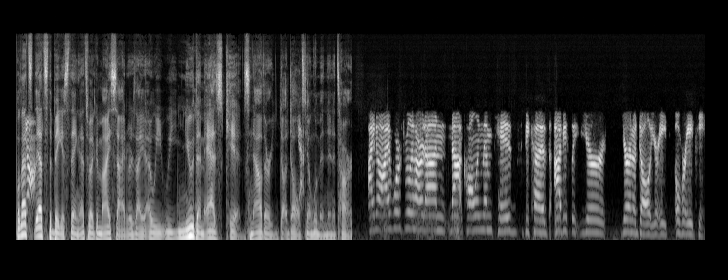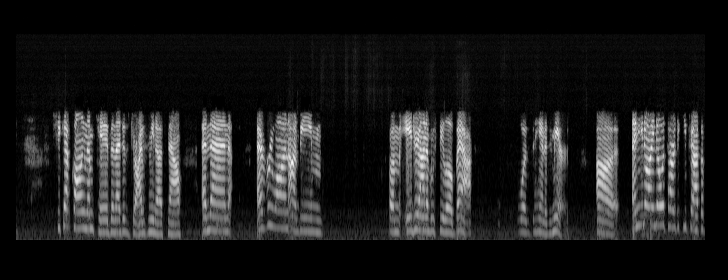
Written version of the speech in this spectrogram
Well, that's young. that's the biggest thing. That's what my side was I, I we we knew them as kids. Now they're adults, young women, and it's hard. I know I've worked really hard on not calling them kids because obviously you're you're an adult, you're eight over 18. She kept calling them kids, and that just drives me nuts now. And then everyone on Beam, from Adriana Bustillo back, was Hannah Demers. Uh, and you know I know it's hard to keep track of.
